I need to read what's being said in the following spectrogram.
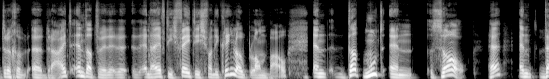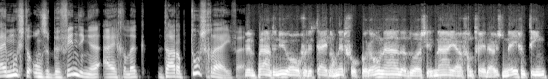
teruggedraaid en dat we, en dan heeft die fetish van die kringlooplandbouw en dat moet en zal. Hè? En wij moesten onze bevindingen eigenlijk daarop toeschrijven. We praten nu over de tijd nog net voor corona. Dat was in het najaar van 2019.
